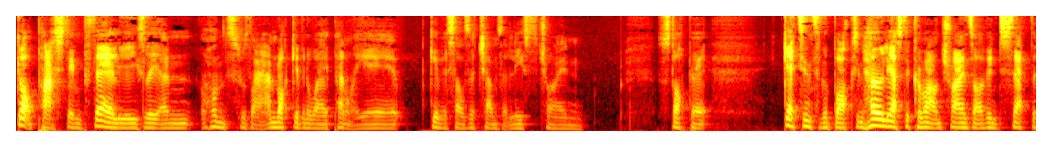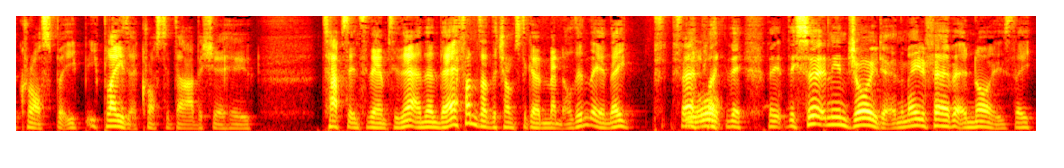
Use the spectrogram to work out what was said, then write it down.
got past him fairly easily, and Hunt was like, "I'm not giving away a penalty here. Give ourselves a chance at least to try and stop it." Get into the box, and Holy has to come out and try and sort of intercept the cross, but he, he plays it across to Derbyshire, who taps it into the empty net, and then their fans had the chance to go mental, didn't they? And they fair Yeah. play, they, they they certainly enjoyed it, and they made a fair bit of noise. They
